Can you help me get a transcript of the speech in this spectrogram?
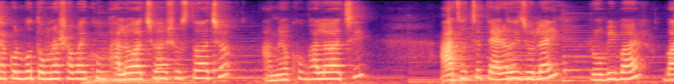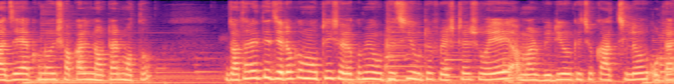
আশা করব তোমরা সবাই খুব ভালো আছো আর সুস্থ আছো। আমিও খুব ভালো আছি। আজ হচ্ছে তেরোই জুলাই, রবিবার, বাজে এখন ওই সকাল নটার মতো। যথারীতি যেরকম উঠি, সেরকমই উঠেছি, উঠে ফ্রেশ ট্রেশ হয়ে আমার ভিডিওর কিছু কাজ ছিল, ওটা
